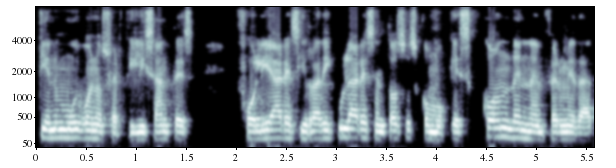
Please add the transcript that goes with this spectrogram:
tienen muy buenos fertilizantes foliares y radiculares, entonces como que esconden la enfermedad.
